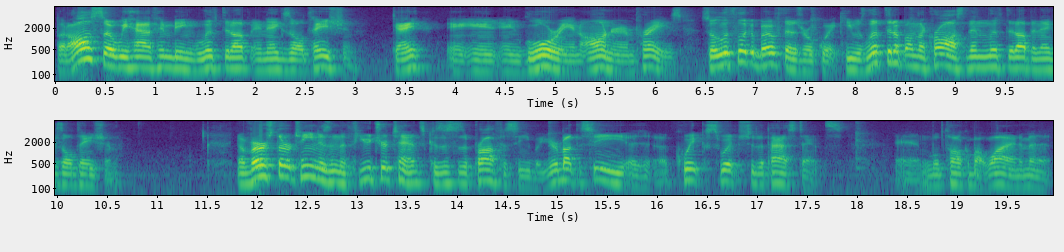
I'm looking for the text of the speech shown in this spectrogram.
But also, we have him being lifted up in exaltation. okay, and, glory and honor and praise. So let's look at both those real quick. He was lifted up on the cross, then lifted up in exaltation. Now, verse 13 is in the future tense because this is a prophecy, but you're about to see a, a quick switch to the past tense. And we'll talk about why in a minute.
